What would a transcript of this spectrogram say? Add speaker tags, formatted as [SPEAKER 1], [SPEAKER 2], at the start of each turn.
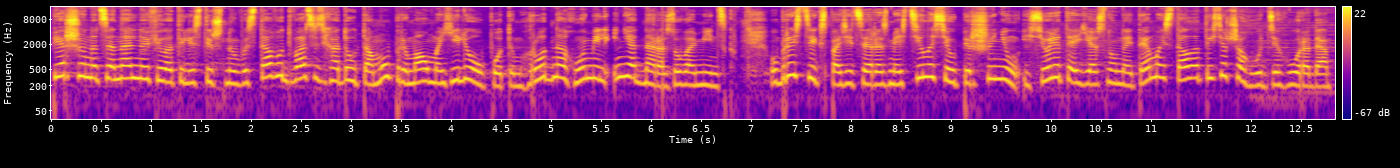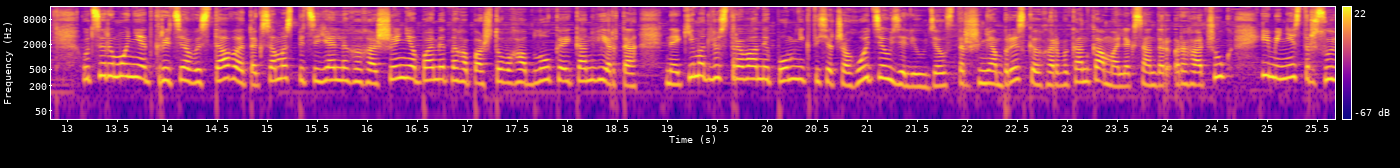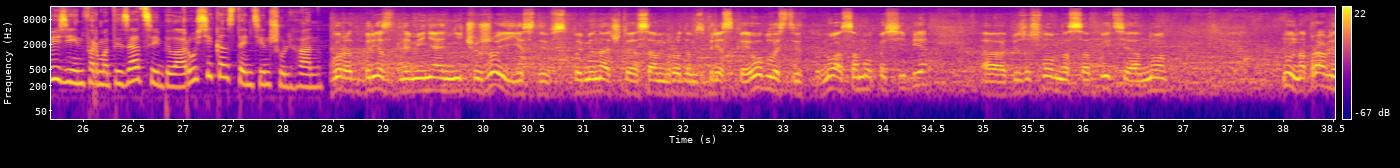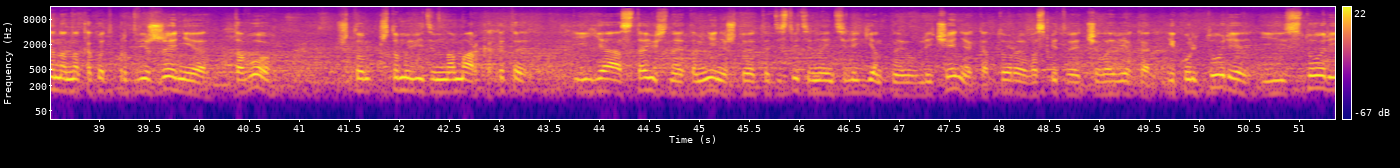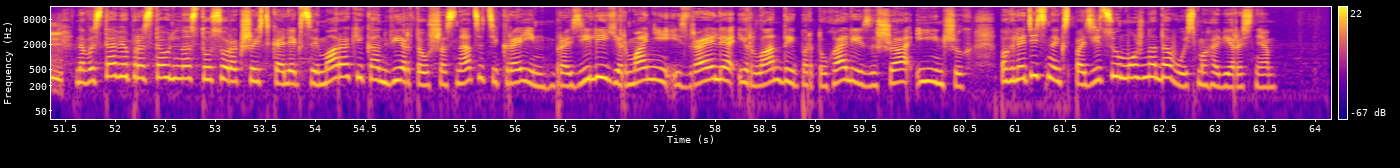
[SPEAKER 1] Першую нацыянальную філатэлістычную выставу 20 гадоў таму прымаў Магілёў, потым Гродна, Гомель і неаднаразова Мінск. У Брэсце экспазіцыя размясцілася ўпершыню і сёлета яе асноўнай тэмай стала тысячагоддзе горада. У цырымоніі адкрыцця выставы, а таксама спецыяльнага гашэння памятнага паштовага блока і канверта, на якім адлюстраваны помнік тысячагоддзя ўзялі ўдзел старшыня брэскага гарвыканкама Александр Рагачук і міністр сувязі і інфарматызацыі Беларусі Константин Шульган.
[SPEAKER 2] Город Брест для меня ничего чужой, если вспоминать, что я сам родом с Брестской области. Ну а само по себе, а, безусловно, событие, оно ну, направлено на какое-то продвижение того, что, что мы видим на марках. Это и я остаюсь на этом мнении, что это действительно интеллигентное увлечение, которое воспитывает человека и культуре, и истории.
[SPEAKER 1] На выставе представлено 146 коллекций марок и конвертов 16 краін – Бразилии, Германии, Израиля, Ирландии, Португалии, США и іншых. Поглядеть на экспозицию можно до 8 вересня.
